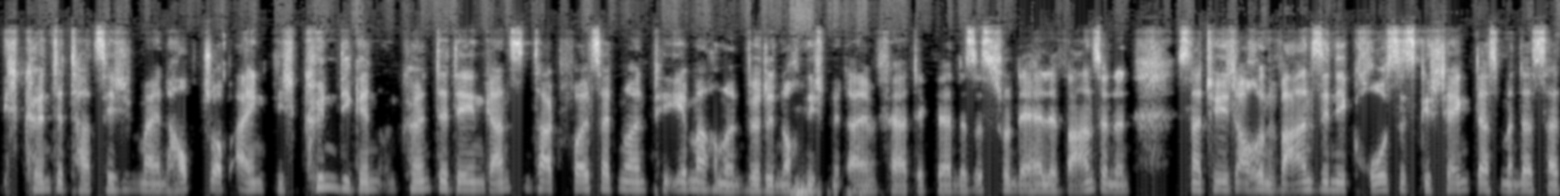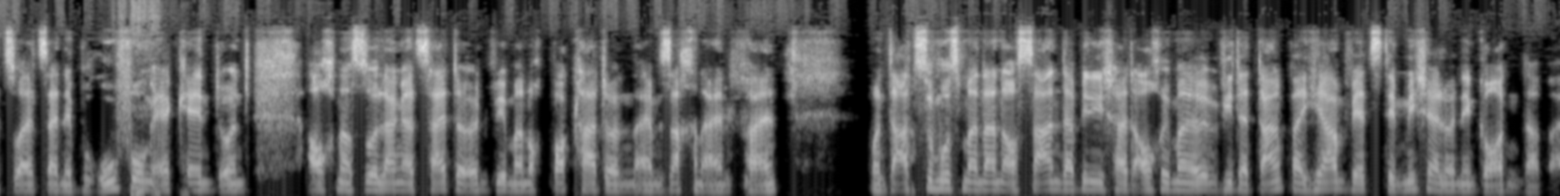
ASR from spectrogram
ich könnte tatsächlich meinen Hauptjob eigentlich kündigen und könnte den ganzen Tag Vollzeit nur ein PE machen und würde noch nicht mit allem fertig werden. Das ist schon der helle Wahnsinn und ist natürlich auch ein wahnsinnig großes Geschenk, dass man das halt so als seine Berufung erkennt und auch nach so langer Zeit da irgendwie immer noch Bock hat und einem Sachen einfallen. Und dazu muss man dann auch sagen, da bin ich halt auch immer wieder dankbar. Hier haben wir jetzt den Michael und den Gordon dabei,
